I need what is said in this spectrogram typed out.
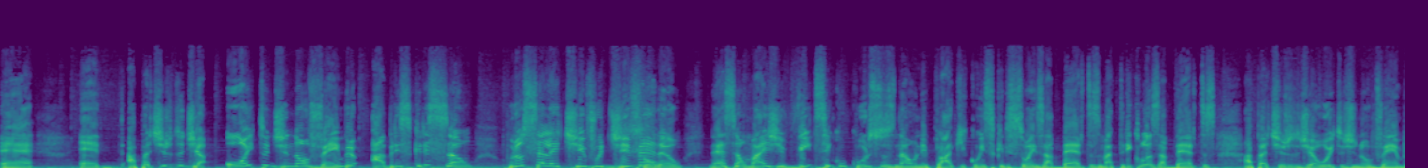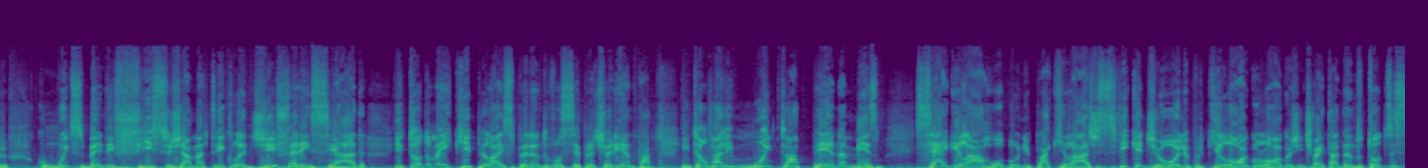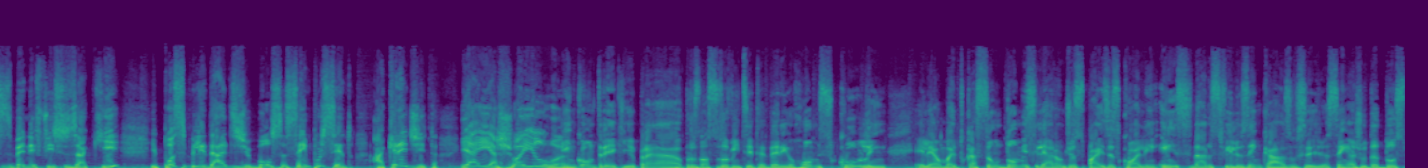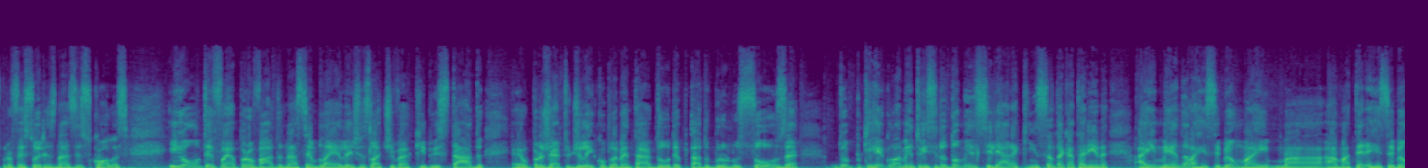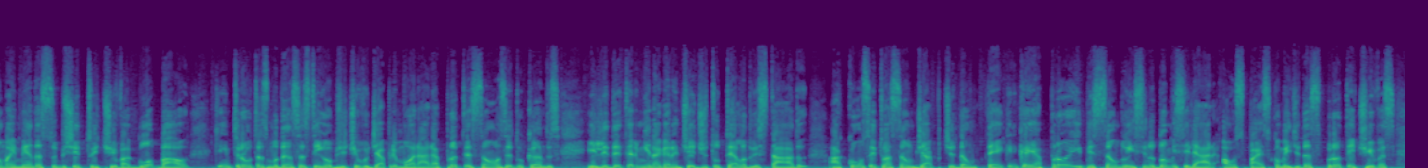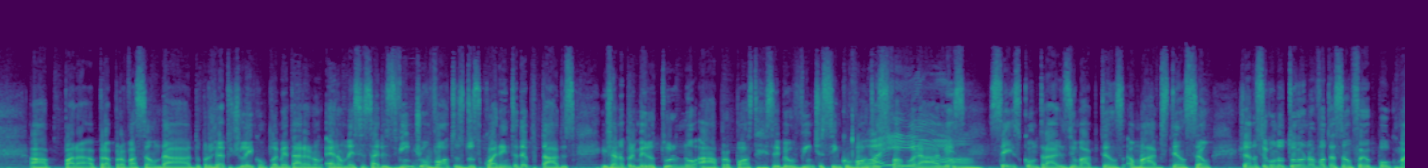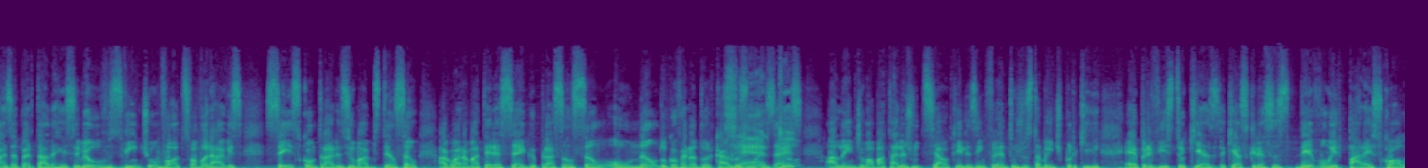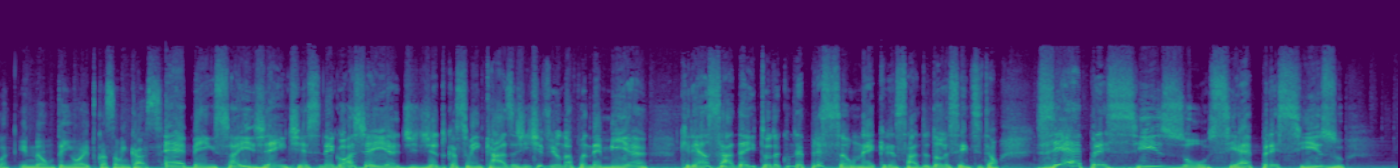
é é, a partir do dia 8 de novembro abre inscrição para o seletivo de Show. verão, né? São mais de 25 cursos na Uniplac com inscrições abertas, matrículas abertas a partir do dia 8 de novembro, com muitos benefícios, já matrícula diferenciada e toda uma equipe lá esperando você para te orientar. Então vale muito a pena mesmo. Segue lá arroba Uniplac Lages, fica de olho porque logo logo a gente vai estar dando todos esses benefícios aqui e possibilidades de bolsa 100%. Acredita. E aí, achou aí, Luan? Encontrei aqui, para os nossos ouvintes entenderem, homeschooling, ele é uma educação domiciliar onde os pais escolhem ensinar os filhos em casa, ou seja, sem ajuda dos professores nas escolas. E ontem foi aprovado na Assembleia Legislativa aqui do Estado é, o projeto de lei complementar do deputado Bruno Souza, do, que regulamenta o ensino domiciliar aqui em Santa Catarina. A emenda, ela recebeu uma, uma- a matéria recebeu uma emenda substitutiva global, que entre outras mudanças tem o objetivo de aprimorar a proteção aos educandos. Ele determina a garantia de tutela do Estado, a conceituação de aptidão técnica e a proibição do ensino domiciliar aos pais com medidas protetivas. Ah, para, para aprovação da- do projeto de lei complementar eram, eram necessários 21 votos dos 40 deputados. E já no primeiro turno, a proposta recebeu 25 votos favoráveis, seis contrários e uma absten- uma abstenção. Já no segundo turno, a votação foi um pouco mais apertada. Recebeu os 21 votos favoráveis, seis contrários e uma abstenção. Agora a matéria segue para sanção ou não do governador Carlos Certo. Moisés, além de uma batalha judicial que eles enfrentam justamente porque é previsto que as, que as crianças devam ir para a escola e não tenham a educação em casa. É, bem isso aí, gente. Esse negócio aí é de, de educação em casa, a gente viu na pandemia criançada aí toda com depressão, né? Criançada e adolescentes. Então, se é preciso, se é preciso,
